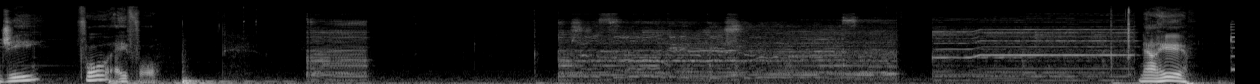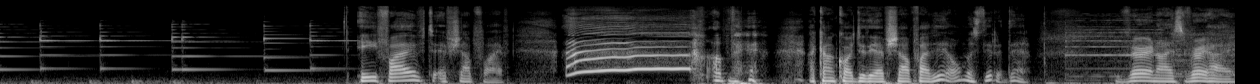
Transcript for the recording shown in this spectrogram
G, 4, A4. Now here. E5 to F sharp 5. Ah, up there. I can't quite do the F sharp 5. Yeah, almost did it there. Very nice, very high.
